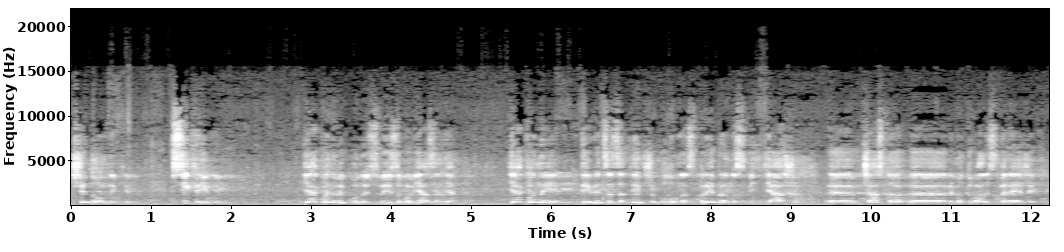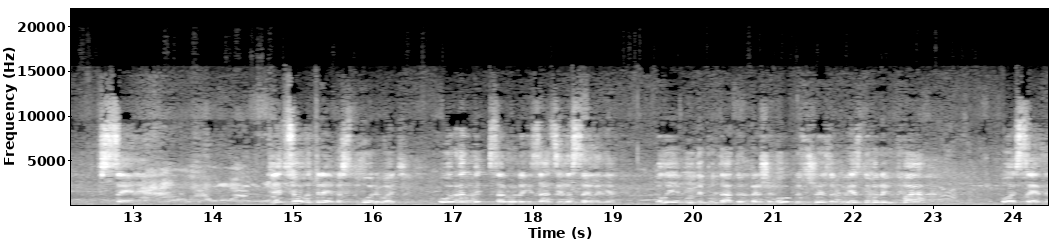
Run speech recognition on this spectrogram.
чиновників всіх рівнів. Як вони виконують свої зобов'язання, як вони дивляться за тим, щоб було у нас прибрано сміття, щоб е, вчасно е, ремонтувались мережі, все. Для цього треба створювати органи самоорганізації населення. Коли я був депутатом в першому окрузі, що я зробив? Я створив два ОСН.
